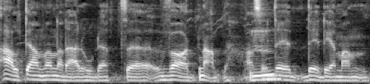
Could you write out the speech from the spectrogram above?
alltid använda det här ordet eh, vördnad. Alltså mm. det, det är det man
